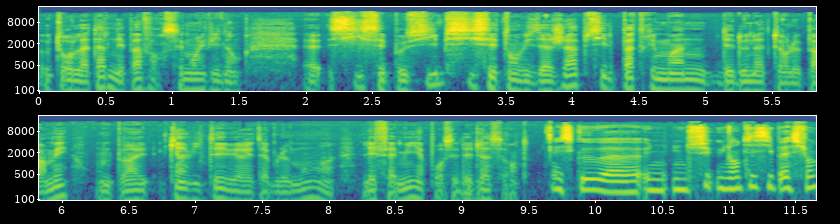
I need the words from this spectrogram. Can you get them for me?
autour de la table n'est pas forcément évident. Euh, si c'est possible, si c'est envisageable, si le patrimoine des donateurs le permet, on ne peut qu'inviter véritablement euh, les familles à procéder de la sorte. Est-ce que euh, une, une, anticipation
